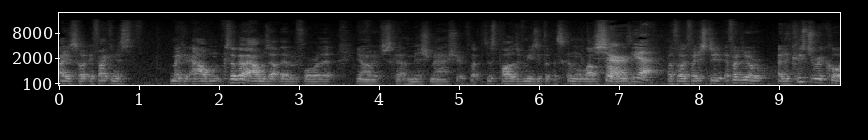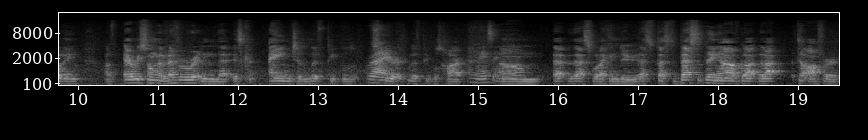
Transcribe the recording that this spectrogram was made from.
I just thought if I can just make an album because I've got albums out there before that you know just kind of mishmash of like this positive music but this kind of love Sure, songs. yeah. I thought if I just do if I do a, an acoustic recording of every song that I've ever written that is aimed to lift people's Right. spirit, lift people's heart. Amazing. Um, that, that's what I can do. That's that's the best thing I've got that I, to offer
